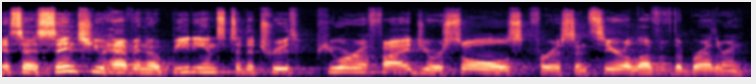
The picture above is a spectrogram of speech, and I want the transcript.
It says, Since you have, in obedience to the truth, purified your souls for a sincere love of the brethren,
